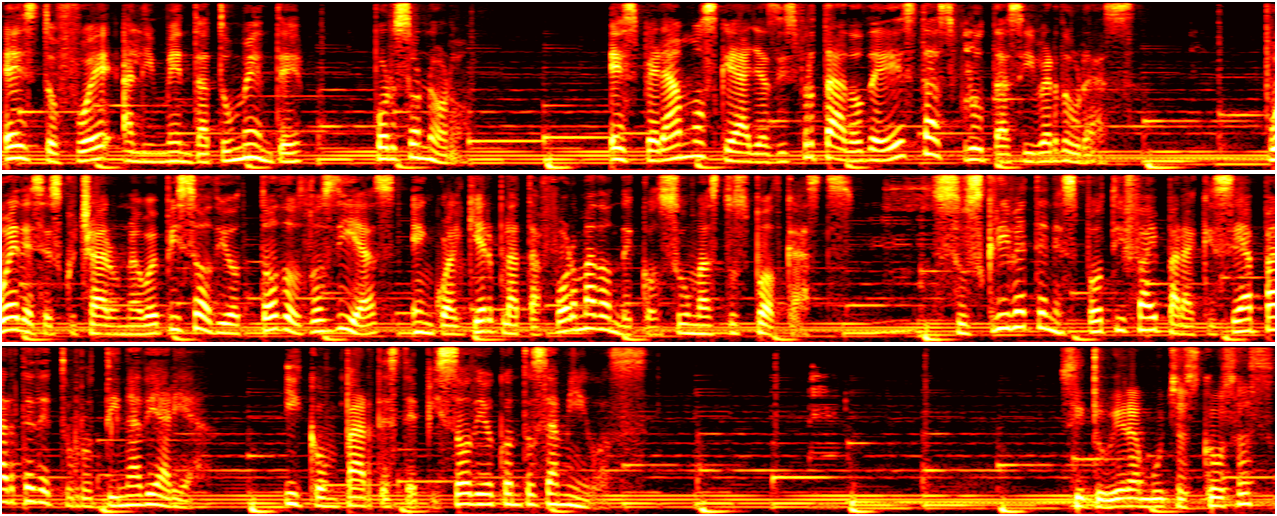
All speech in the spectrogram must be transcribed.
Esto fue Alimenta tu mente por Sonoro. Esperamos que hayas disfrutado de estas frutas y verduras. Puedes escuchar un nuevo episodio todos los días en cualquier plataforma donde consumas tus podcasts. Suscríbete en Spotify para que sea parte de tu rutina diaria y comparte este episodio con tus amigos. Si tuviera muchas cosas,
